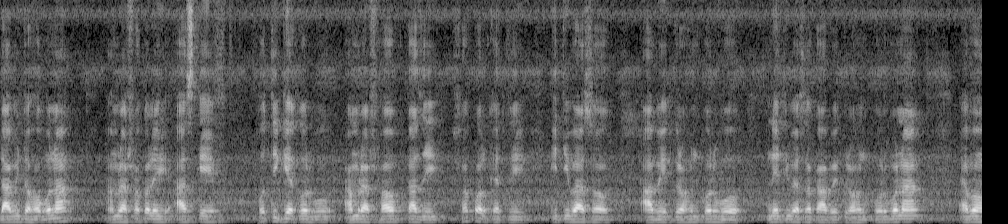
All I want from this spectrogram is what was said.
দাবিত হব না। আমরা সকলেই আজকে প্রতিজ্ঞা করব, আমরা সব কাজেই সকল ক্ষেত্রে ইতিবাচক আবেগ গ্রহণ করব, নেতিবাচক আবেগ গ্রহণ করব না এবং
